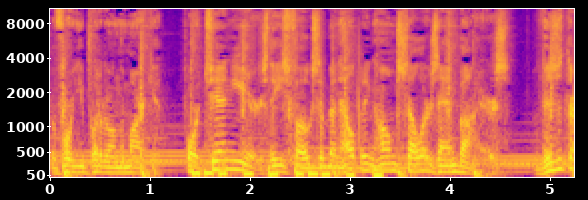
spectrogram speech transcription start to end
before you put it on the market. For 10 years, these folks have been helping home sellers and buyers. Visit their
